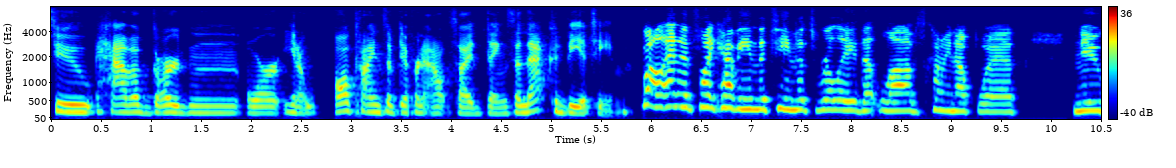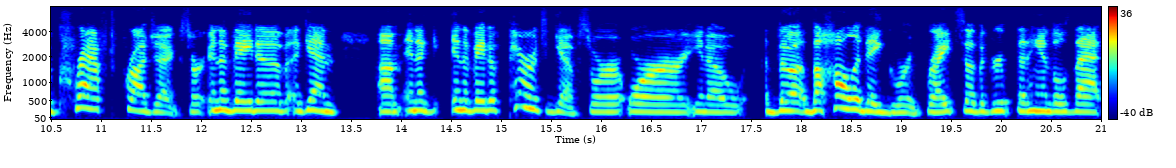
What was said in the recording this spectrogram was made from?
to have a garden or you know all kinds of different outside things. And that could be a team. Well and it's like having the team that's really that loves coming up with new craft projects or innovative again um, in a, innovative parent gifts or or you know the the holiday group right? So the group that handles that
